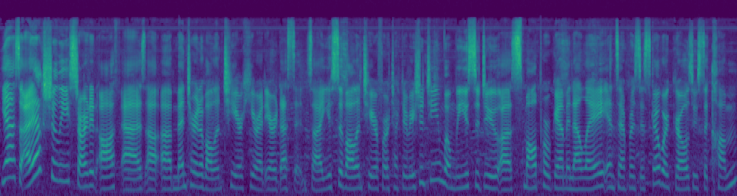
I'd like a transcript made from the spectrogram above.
Yeah, so I actually started off as a, a mentor and a volunteer here at Iridescent. So I used to volunteer for a Technovation team when we used to do a small program in LA and San Francisco where girls used to come,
